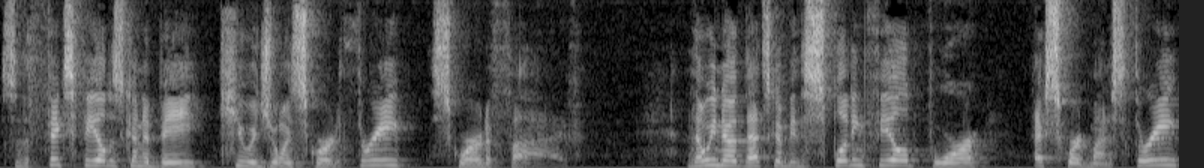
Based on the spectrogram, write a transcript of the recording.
So the fixed field is going to be q adjoin square root of 3, square root of 5. And then we know that's going to be the splitting field for x squared minus 3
